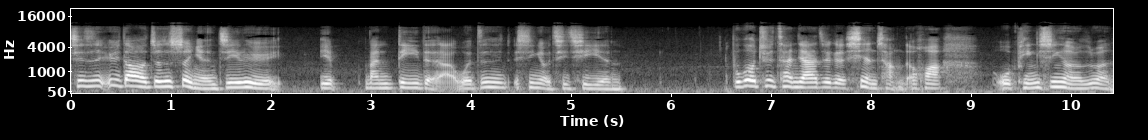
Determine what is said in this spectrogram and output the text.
其实遇到就是顺眼的几率也蛮低的啊，我真的心有戚戚焉。不过去参加这个现场的话，我平心而论，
